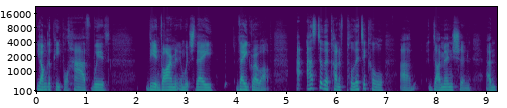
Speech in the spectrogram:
younger people have with the environment in which they they grow up. As to the kind of political um, dimension um,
